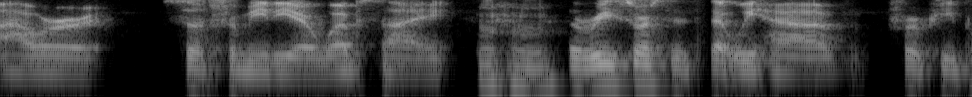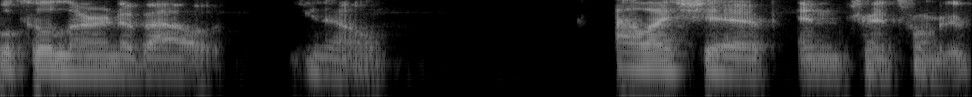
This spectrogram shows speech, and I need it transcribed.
our social media or website Mhm. the resources that we have for people to learn about you know allyship and transformative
